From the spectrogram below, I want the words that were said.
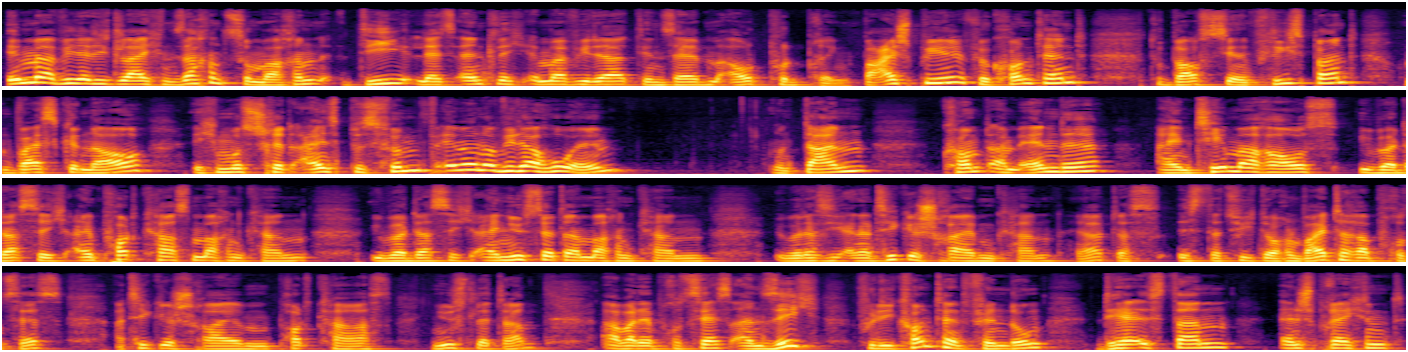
immer wieder die gleichen Sachen zu machen, die letztendlich immer wieder denselben Output bringen. Beispiel für Content, du baust dir ein Fließband und weißt genau, ich muss Schritt eins bis fünf immer nur wiederholen und dann kommt am Ende ein Thema raus, über das ich einen Podcast machen kann, über das ich einen Newsletter machen kann, über das ich einen Artikel schreiben kann. Ja, das ist natürlich noch ein weiterer Prozess. Artikel schreiben, Podcast, Newsletter. Aber der Prozess an sich für die Contentfindung, der ist dann entsprechend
